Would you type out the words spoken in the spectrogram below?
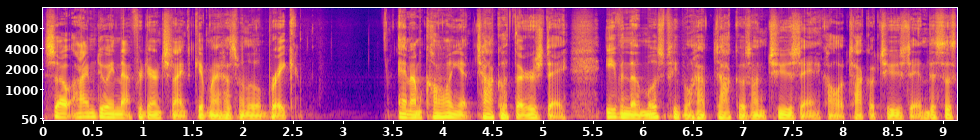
So I'm doing that for dinner tonight to give my husband a little break and I'm calling it Taco Thursday, even though most people have tacos on Tuesday. I call it Taco Tuesday, and this is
